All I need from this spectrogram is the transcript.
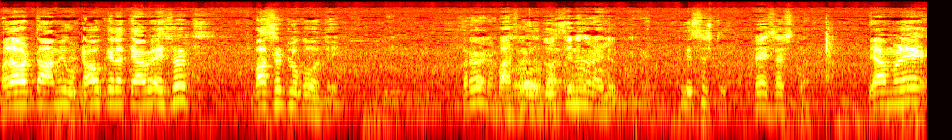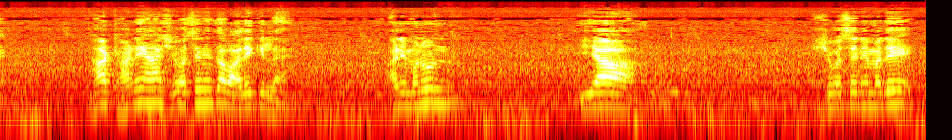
मला वाटतं आम्ही उठाव केला त्यावेळेसच बासष्ट लोक होते. बरोबर आहे ना? हो, बासष्ट दोन बासष्ट. तीनच राहिले होते त्रेसष्ट. त्रेसष्ट. त्यामुळे हा ठाणे हा शिवसेनेचा बालेकिल्ला आहे. आणि म्हणून या शिवसेनेमध्ये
